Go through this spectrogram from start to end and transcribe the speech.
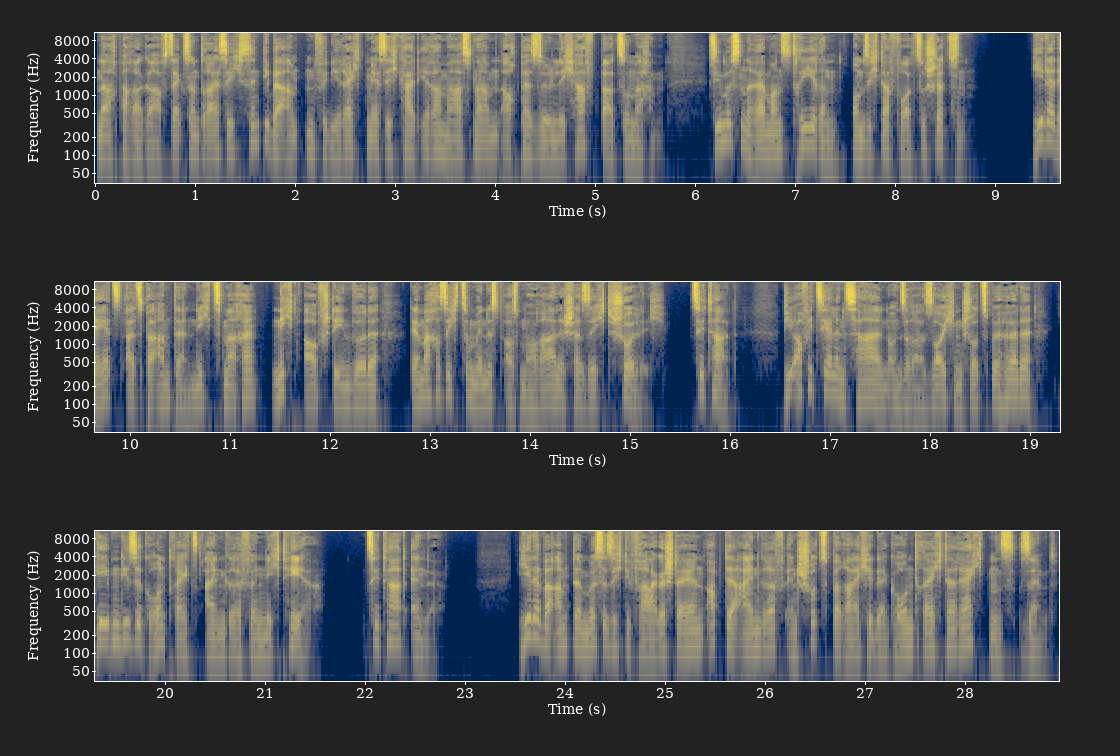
Nach § 36 sind die Beamten für die Rechtmäßigkeit ihrer Maßnahmen auch persönlich haftbar zu machen. Sie müssen remonstrieren, um sich davor zu schützen. Jeder, der jetzt als Beamter nichts mache, nicht aufstehen würde, der mache sich zumindest aus moralischer Sicht schuldig. Zitat. Die offiziellen Zahlen unserer Seuchenschutzbehörde geben diese Grundrechtseingriffe nicht her. Zitat Ende. Jeder Beamte müsse sich die Frage stellen, ob der Eingriff in Schutzbereiche der Grundrechte rechtens sind,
